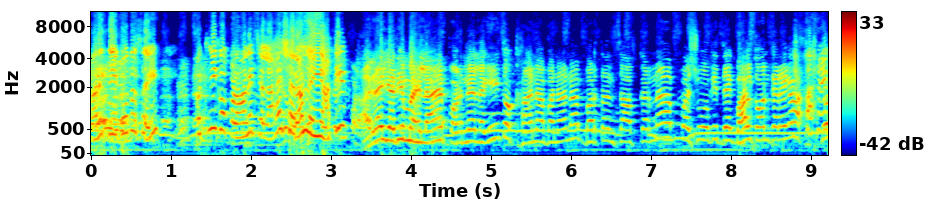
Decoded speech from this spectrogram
अरे देखो तो सही। पत्नी को पढ़ाने चला है शर्म नहीं आती। अरे यदि महिलाएँ पढ़ने लगी तो खाना बनाना बर्तन साफ़ करना पशुओं की देखभाल कौन करेगा? तो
